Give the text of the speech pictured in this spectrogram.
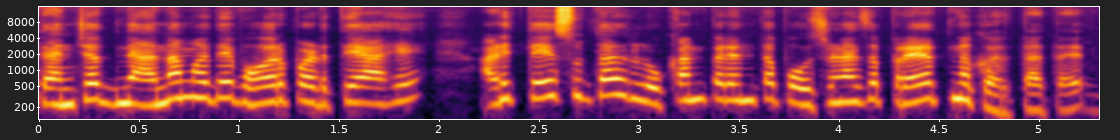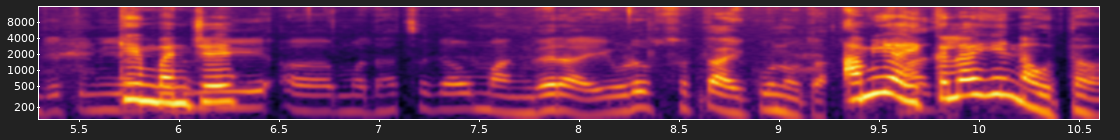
त्यांच्या ज्ञानामध्ये भर पडते आहे आणि ते सुद्धा लोकांपर्यंत पोहोचण्याचा प्रयत्न करतात आहेत. तुम्ही की म्हणजे मधाचं गाव मांगर आहे एवढं फक्त ऐकून होता. आम्ही ऐकलंही नव्हतं.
